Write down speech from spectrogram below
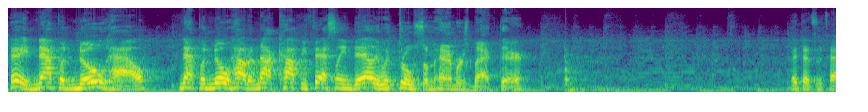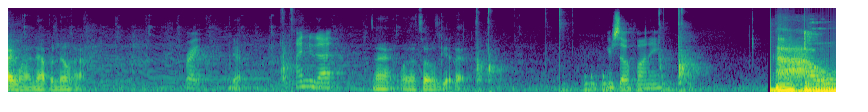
Hey, Napa Know How. Napa Know How to not copy Fastlane Daily with throw some hammers back there. I think that's the tagline, Napa Know How. Right. Yeah. I knew that. All right, well, that's all I was getting at. You're so funny. Ow,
